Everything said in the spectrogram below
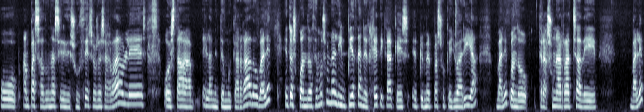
o han pasado una serie de sucesos desagradables o está el ambiente muy cargado, ¿vale? Entonces, cuando hacemos una limpieza energética, que es el primer paso que yo haría, ¿vale? Cuando tras una racha de, ¿vale?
